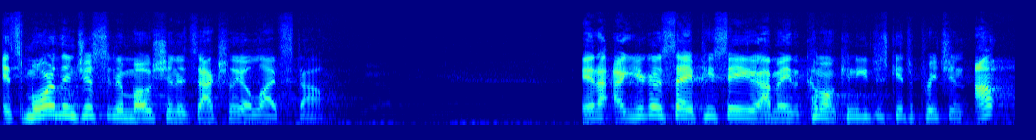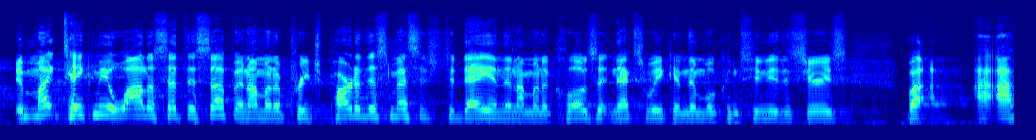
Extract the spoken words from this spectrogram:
it's more than just an emotion, it's actually a lifestyle. And I, you're going to say, PC, I mean, come on, can you just get to preaching? i it might take me a while to set this up, and I'm going to preach part of this message today, and then I'm going to close it next week, and then we'll continue the series. But I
